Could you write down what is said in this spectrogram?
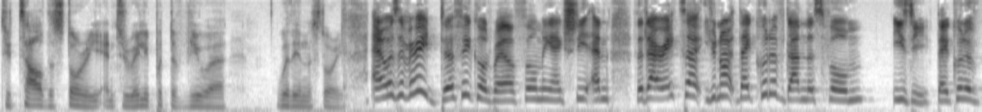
to tell the story and to really put the viewer within the story. And it was a very difficult way of filming, actually. And the director, you know, they could have done this film easy. They could have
